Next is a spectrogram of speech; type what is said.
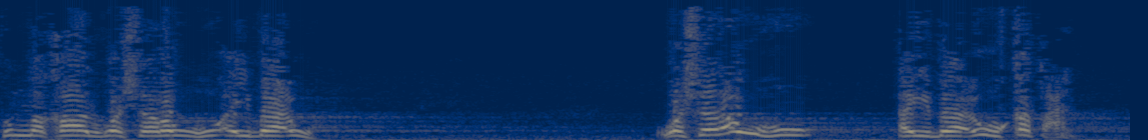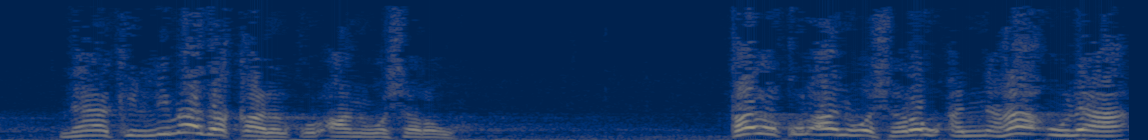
ثم قال وشروه أي باعوه. وشروه أي باعوه قطعا. لكن لماذا قال القرآن وشروه؟ قال القرآن وشروا أن هؤلاء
